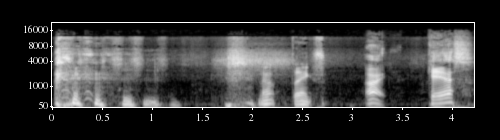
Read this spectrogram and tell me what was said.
no thanks All right. KS?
